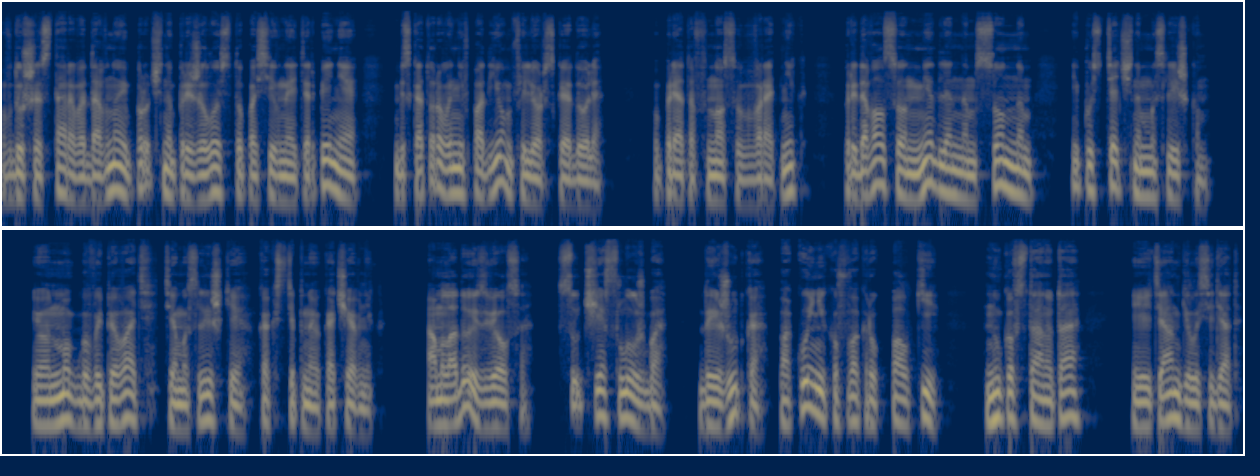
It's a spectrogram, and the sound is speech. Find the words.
В душе старого давно и прочно прижилось то пассивное терпение, без которого не в подъем филерская доля. Упрятав нос в воротник, предавался он медленным, сонным и пустячным мыслишкам. И он мог бы выпивать те мыслишки, как степной кочевник. А молодой извелся. Сучья служба. Да и жутко, покойников вокруг полки. Ну-ка встанут, а? И эти ангелы сидят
